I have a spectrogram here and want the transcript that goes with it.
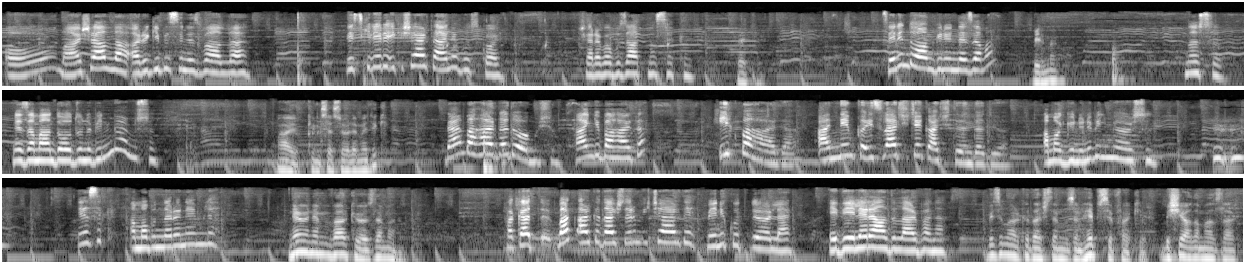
Oo maşallah arı gibisiniz valla. Viskilere ikişer tane buz koy. Şaraba buz atma sakın. Peki. Senin doğum günün ne zaman? Bilmem. Nasıl? Ne zaman doğduğunu bilmiyor musun? Hayır, kimse söylemedik. Ben baharda doğmuşum. Hangi baharda? İlkbaharda. Annem kayısılar çiçek açtığında diyor. Ama gününü bilmiyorsun. Yazık ama bunlar önemli. Ne önemi var ki Özlem Hanım? Fakat bak arkadaşlarım içeride. Beni kutluyorlar. Hediyeler aldılar bana. Bizim arkadaşlarımızın hepsi fakir. Bir şey alamazlar ki.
